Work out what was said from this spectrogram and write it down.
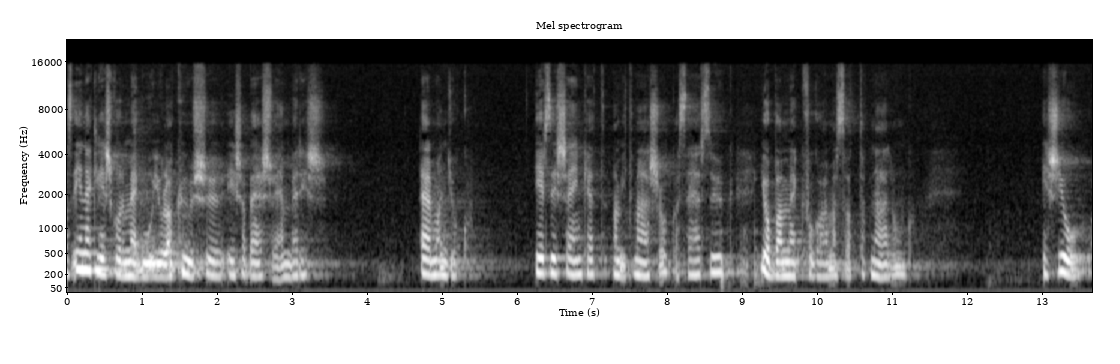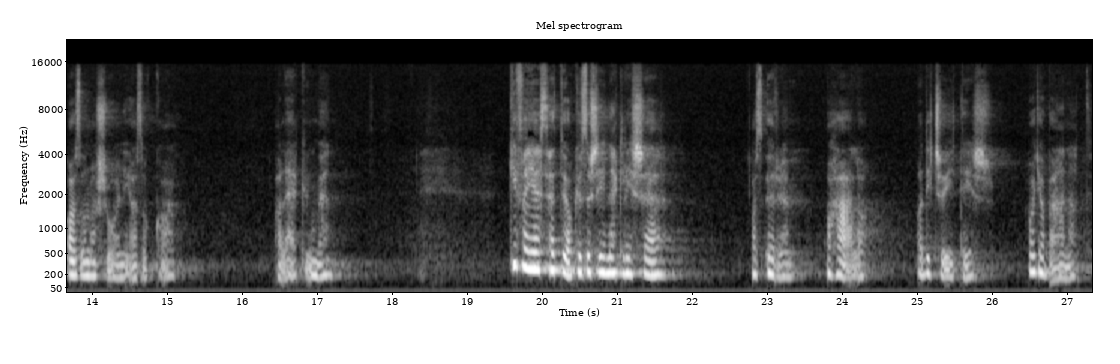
Az énekléskor megújul a külső és a belső ember is. Elmondjuk érzéseinket, amit mások, a szerzők jobban megfogalmazhattak nálunk. És jó azonosulni azokkal a lelkünkben. Kifejezhető a közös énekléssel az öröm, a hála, a dicsőítés, vagy a bánat.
